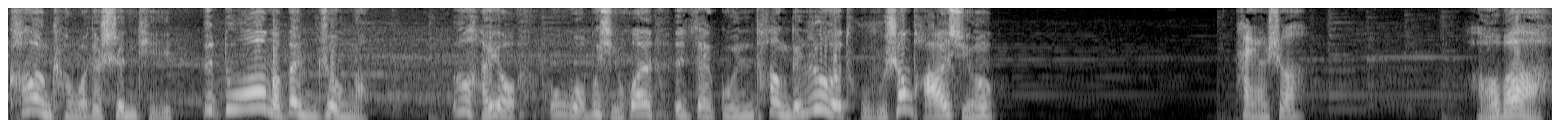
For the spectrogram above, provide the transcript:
看看我的身体，多么笨重啊！呃，还有，我不喜欢在滚烫的热土上爬行。太阳说：“好吧，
